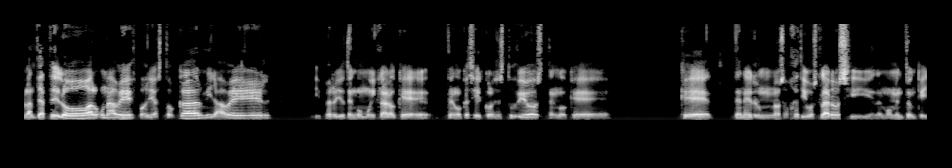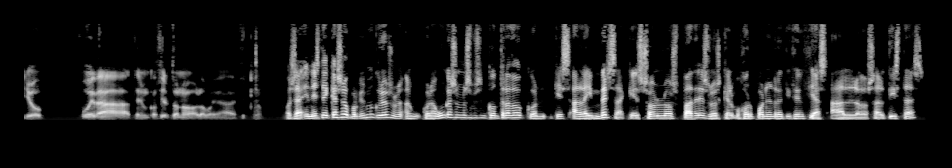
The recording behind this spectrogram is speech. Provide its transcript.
planteatelo, alguna vez podrías tocar, mira a ver. Y, pero yo tengo muy claro que tengo que seguir con los estudios, tengo que, que tener unos objetivos claros y en el momento en que yo pueda tener un concierto no lo voy a decir que no. O sea, en este caso, porque es muy curioso, con algún caso nos hemos encontrado con que es a la inversa, que son los padres los que a lo mejor ponen reticencias a los artistas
